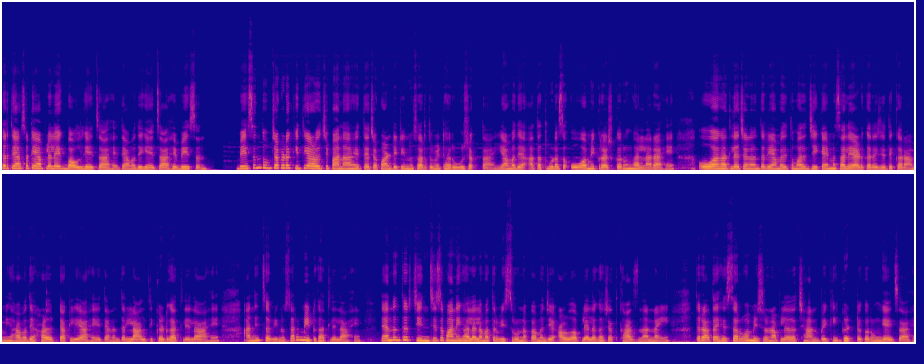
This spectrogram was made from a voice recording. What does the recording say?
तर त्यासाठी आपल्याला एक बाऊल घ्यायचा आहे. त्यामध्ये घ्यायचं आहे बेसन. बेसन तुमच्याकडे किती आळूची पानं आहेत? त्याच्या क्वांटिटीनुसार तुम्ही ठरवू शकता. यामध्ये आता थोडंसं ओवा मी क्रश करून घालणार आहे. ओवा घातल्याच्या नंतर यामध्ये तुम्हाला जे काही मसाले ॲड करायचे ते करा. मी ह्यामध्ये हळद टाकली आहे. त्यानंतर लाल तिखट घातलेलं आहे आणि चवीनुसार मीठ घातलेलं आहे. त्यानंतर चिंचेचं पाणी घालायला मात्र विसरू नका. म्हणजे आळू आपल्याला घशात खाजणार नाही. तर आता हे सर्व मिश्रण आपल्याला छानपैकी घट्ट करून घ्यायचं आहे.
